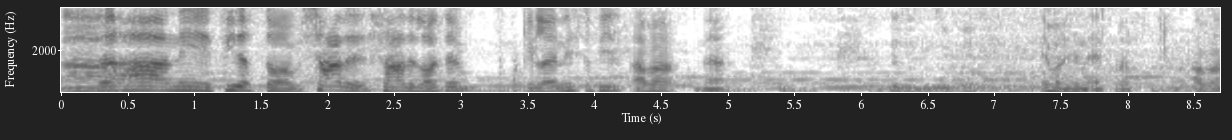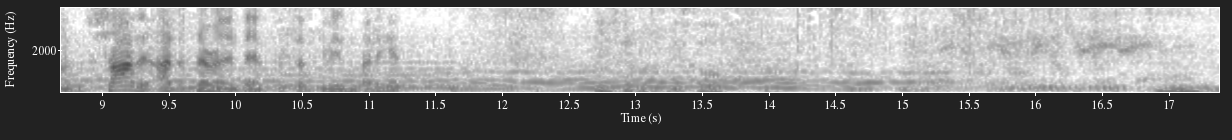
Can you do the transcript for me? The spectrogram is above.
Ah, ah, nee, Feederstorm. Schade, schade, Leute. Geht leider nicht so viel, aber, ja, das ist eine super. immerhin etwas. Aber schade, alter Serenade Dance, ist das gewesen. Weiter geht's. Oh, ich glaube mal das nächste auf. Hm.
